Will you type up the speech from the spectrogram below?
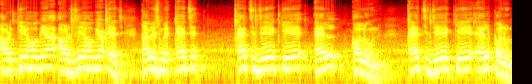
और के हो गया, और जे हो गया, और एच तब इसमें एच एच जे के एल कलून एच जे के एल कलून।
